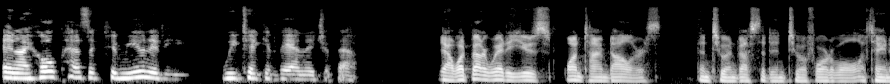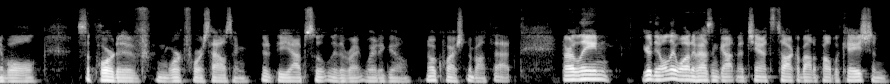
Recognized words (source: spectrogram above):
And I hope as a community, we take advantage of that. Yeah, what better way to use one time dollars than to invest it into affordable, attainable, supportive, and workforce housing? It'd be absolutely the right way to go. No question about that. Darlene, you're the only one who hasn't gotten a chance to talk about a publication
